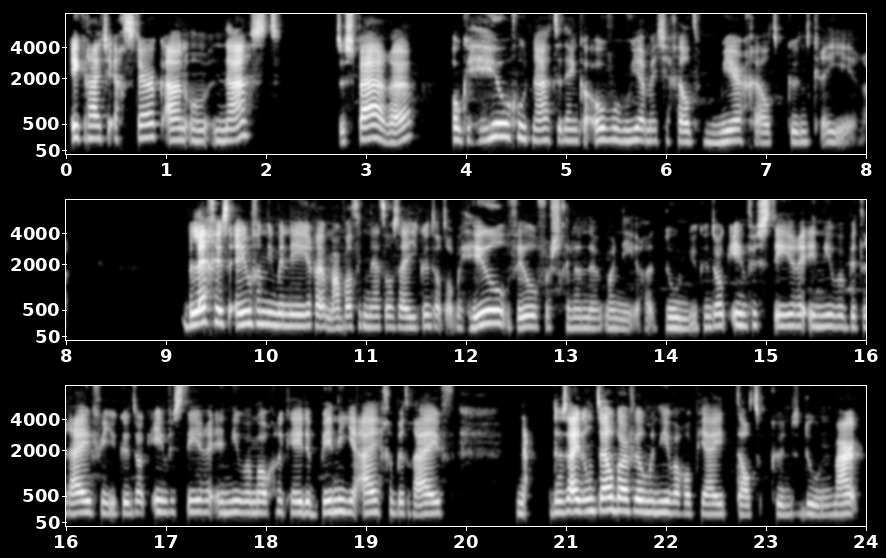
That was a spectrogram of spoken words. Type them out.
ik raad je echt sterk aan om naast te sparen ook heel goed na te denken over hoe je met je geld meer geld kunt creëren. Beleggen is een van die manieren, maar wat ik net al zei, je kunt dat op heel veel verschillende manieren doen. Je kunt ook investeren in nieuwe bedrijven, je kunt ook investeren in nieuwe mogelijkheden binnen je eigen bedrijf. Nou, er zijn ontelbaar veel manieren waarop jij dat kunt doen. Maar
